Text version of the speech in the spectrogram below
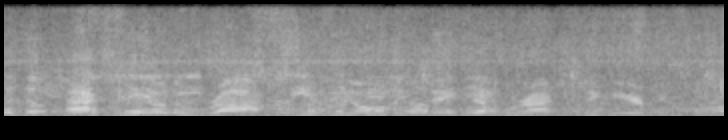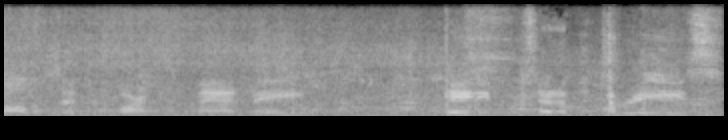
But those Actually, no, we- the rocks we are used the only thing there. that were actually here before. All of Central Park is man-made. 80% of the trees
